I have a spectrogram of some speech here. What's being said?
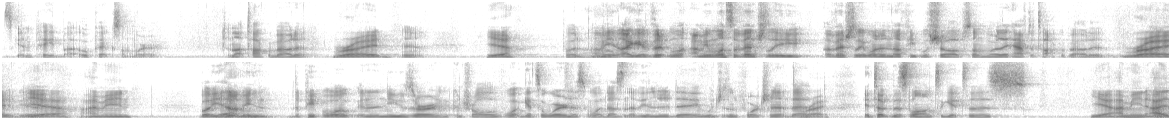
is getting paid by OPEC somewhere to not talk about it. Right. Yeah. Yeah. But I Um, mean, like if it, I mean, once eventually, eventually, when enough people show up somewhere, they have to talk about it. Right. Yeah. Yeah. I mean, But yeah, The- I mean, the people in the news are in control of what gets awareness and what doesn't at the end of the day, which is unfortunate that right. it took this long to get to this. Yeah. I mean, I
